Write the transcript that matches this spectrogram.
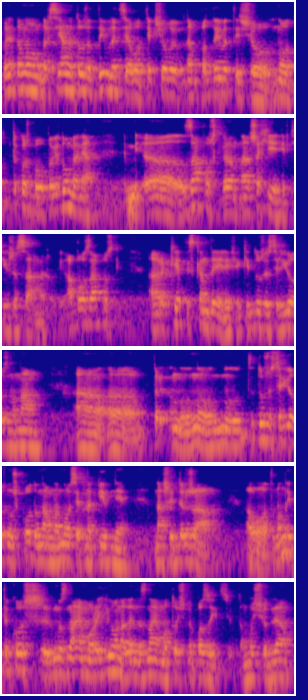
Тому росіяни теж дивляться, от якщо ви е, подивитесь, що ну, також було повідомлення, е, запуск е, шахедів тих же самих, або запуск ракет Іскандерів, які дуже серйозно нам ну, ну, ну, дуже серйозну шкоду нам наносять на півдні нашої держави. От вони також ми знаємо район, але не знаємо точну позицію, тому що для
